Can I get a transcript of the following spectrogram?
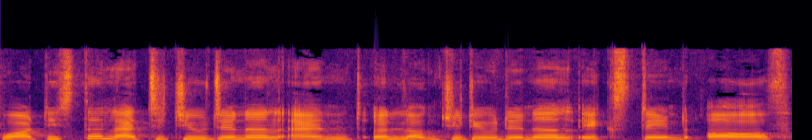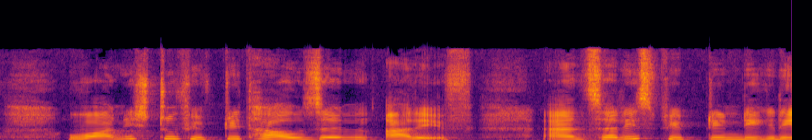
what is the latitudinal and longitudinal extend of one is to fifty thousand R F answer is fifteen degree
